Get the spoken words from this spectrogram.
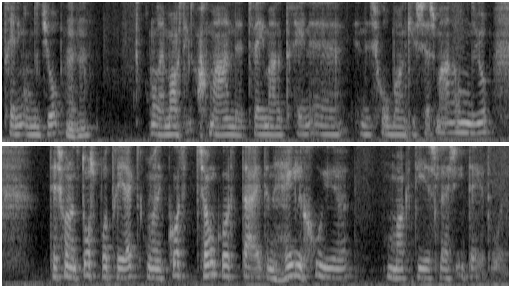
training on the job. Mhm. Online marketing acht maanden, twee maanden trainen eh, in de schoolbankjes, zes maanden on the job. Het is gewoon een topsporttraject om in zo'n korte tijd een hele goede marketeer slash IT'er te worden.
